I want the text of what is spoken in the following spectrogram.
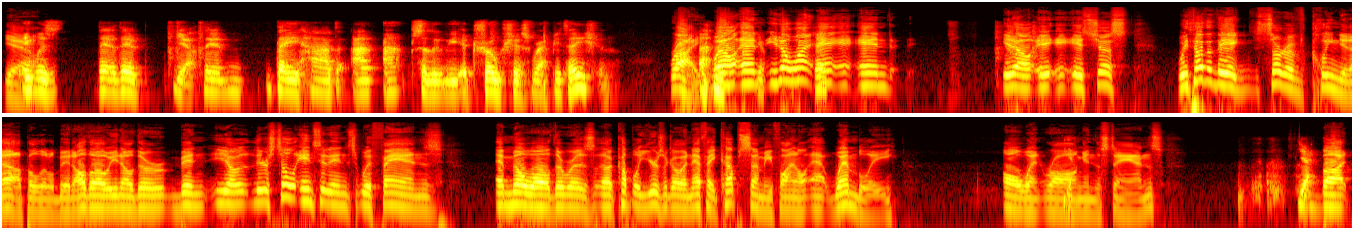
Yeah, it was they're they're yeah they they had an absolutely atrocious reputation. Right. Well, and you know what? And, and you know, it, it's just we thought that they had sort of cleaned it up a little bit. Although you know there been you know there's still incidents with fans at Millwall. There was a couple of years ago an FA Cup semifinal at Wembley. All went wrong yeah. in the stands. Yeah. But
